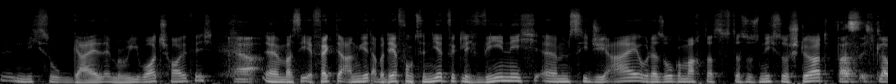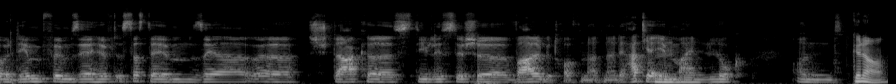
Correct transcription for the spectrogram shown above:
nicht so geil im Rewatch häufig Ja. ähm, was die Effekte angeht, aber der funktioniert wirklich wenig ähm, CGI oder so gemacht, dass, dass es nicht so stört. Was ich glaube, dem Film sehr hilft, ist, dass der eben sehr äh, starke stilistische Wahl getroffen hat. Ne? Der hat ja Mhm. eben einen Look. Und, Genau,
